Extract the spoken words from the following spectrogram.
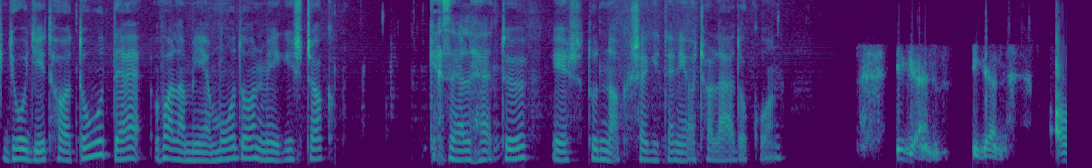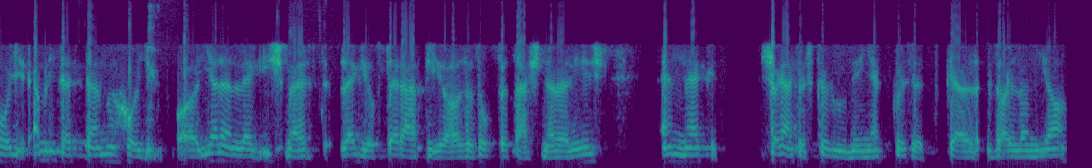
gyógyítható, de valamilyen módon mégiscsak kezelhető, és tudnak segíteni a családokon. Igen, igen. Ahogy említettem, hogy a jelenleg ismert legjobb terápia az az oktatásnevelés, ennek sajátos körülmények között kell zajlania,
